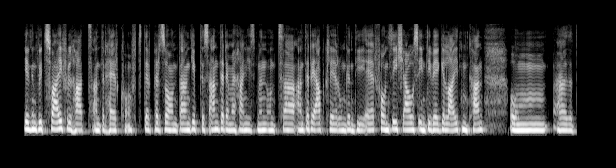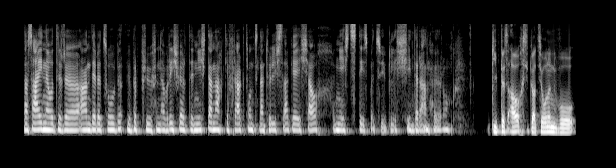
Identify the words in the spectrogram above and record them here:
irgendwie Zweifel hat an der Herkunft der Person, dann gibt es andere Mechanismen und äh, andere Abklärungen, die er von sich aus in die Wege leiten kann, um äh, das eine oder äh, andere zu über überprüfen. Aber ich werde nicht danach gefragt und natürlich sage ich auch nichts diesbezüglich in der Anhörung. Gibt es auch Situationen, wo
